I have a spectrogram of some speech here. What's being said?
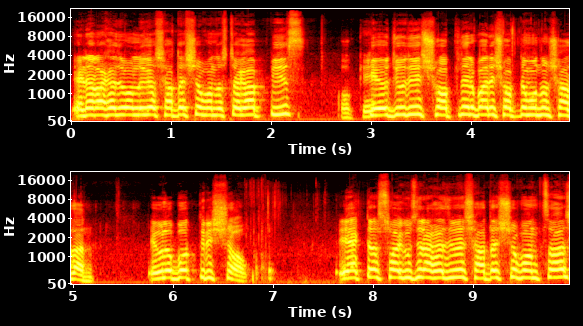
এটা রাখা যাবে অনলিকা সাতাশশো পঞ্চাশ টাকা পিস ওকে কেউ যদি স্বপ্নের বাড়ি স্বপ্নের মতন সাধান এগুলো বত্রিশশো। একটা ছয় কুচি রাখা যাবে সাতাশশো পঞ্চাশ।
